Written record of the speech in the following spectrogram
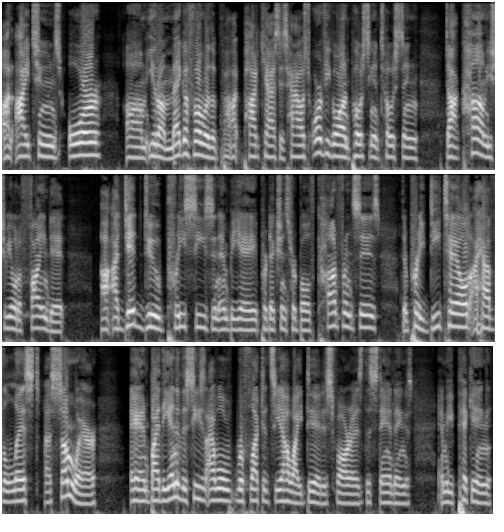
on iTunes or um, either on Megaphone where the podcast is housed, or if you go on postingandtoasting.com, you should be able to find it. Uh, I did do preseason NBA predictions for both conferences. They're pretty detailed. I have the list uh, somewhere. And by the end of the season, I will reflect and see how I did as far as the standings and me picking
